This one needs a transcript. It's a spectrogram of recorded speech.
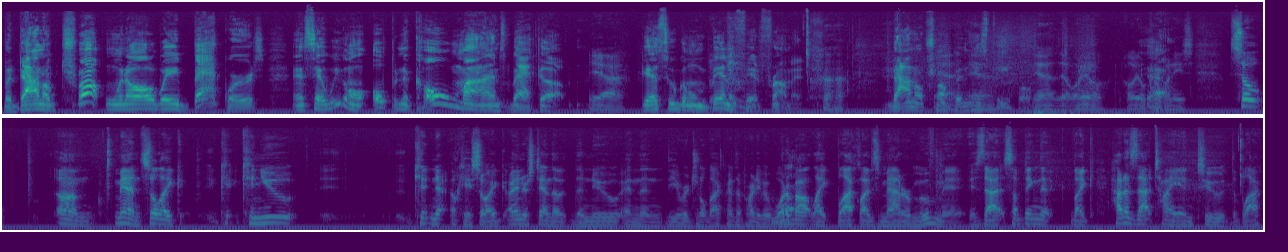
But Donald Trump went all the way backwards and said we're gonna open the coal mines back up. Yeah, Guess who gonna benefit from it? Donald Trump Yeah, and his people. yeah, the oil oil Yeah. companies. So, um, man, so like, c- can you? Can, okay, so I, I understand the the new and then the original Black Panther Party, but what Right. about like Black Lives Matter movement? Is that something that like how does that tie into the Black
